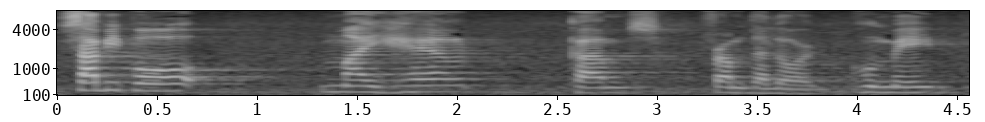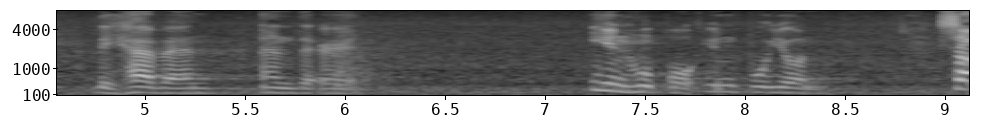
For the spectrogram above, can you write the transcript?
sabi po, my help comes from the Lord who made the heaven and the earth. Yun po, yun po yun. So,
